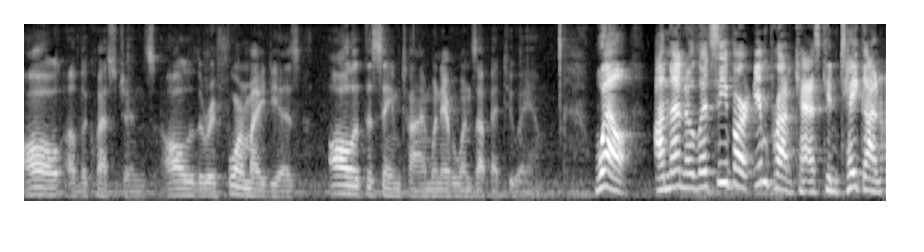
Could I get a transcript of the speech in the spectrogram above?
all of the questions, all of the reform ideas, all at the same time when everyone's up at 2 a.m. Well, on that note, let's see if our improv cast can take on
